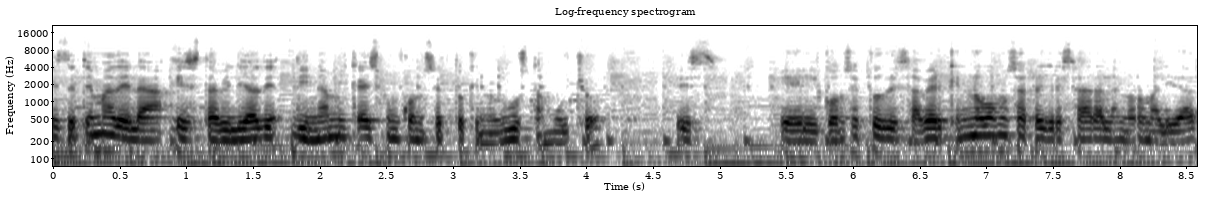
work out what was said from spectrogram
Este tema de la estabilidad dinámica es un concepto que nos gusta mucho. Es el concepto de saber que no vamos a regresar a la normalidad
